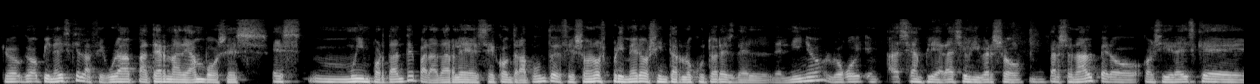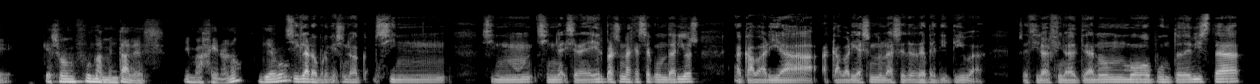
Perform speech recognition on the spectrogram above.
¿Qué, opináis que la figura paterna de ambos es, es, muy importante para darle ese contrapunto? Es decir, son los primeros interlocutores del, niño, luego se ampliará ese universo personal, pero consideráis que, son fundamentales imagino, ¿no? Diego. Sí, claro, porque si no, sin, sin, sin, añadir personajes secundarios, acabaría, acabaría siendo una serie repetitiva. Es decir, al final te dan un nuevo punto de vista,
